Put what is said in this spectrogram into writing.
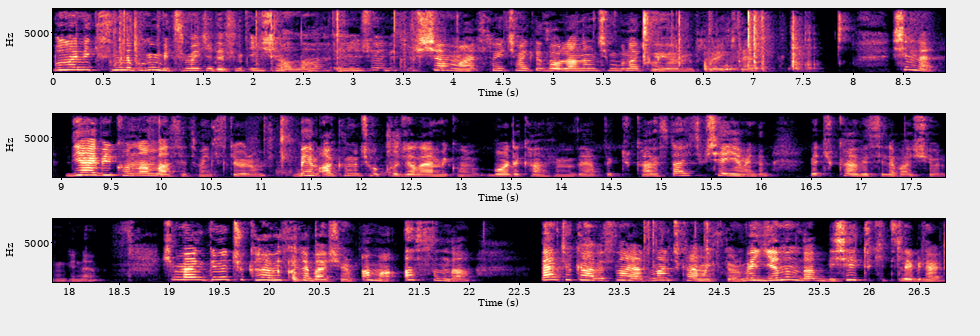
Bunların ikisini de bugün bitirmek hedefim inşallah. Ee, şöyle bir su şişem var. Su içmekte zorlandığım için buna koyuyorum sürekli. Şimdi diğer bir konudan bahsetmek istiyorum. Benim aklımı çok kurcalayan bir konu. Bu arada kahvemizi yaptık. Türk kahvesi daha hiçbir şey yemedim. Ve Türk kahvesiyle başlıyorum güne. Şimdi ben güne Türk kahvesiyle başlıyorum ama aslında ben Türk kahvesini hayatımdan çıkarmak istiyorum. Ve yanında bir şey tüketilebilen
